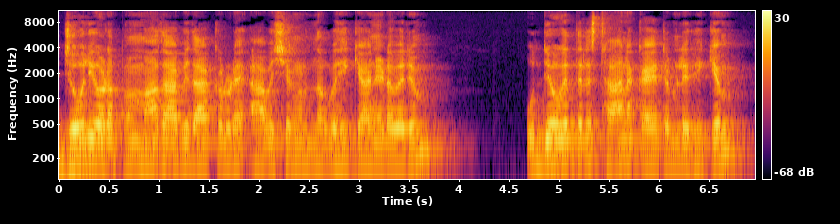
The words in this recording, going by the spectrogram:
ജോലിയോടൊപ്പം മാതാപിതാക്കളുടെ ആവശ്യങ്ങൾ നിർവഹിക്കാനിടവരും. ഉദ്യോഗത്തിൽ സ്ഥാനക്കയറ്റം ലഭിക്കും.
